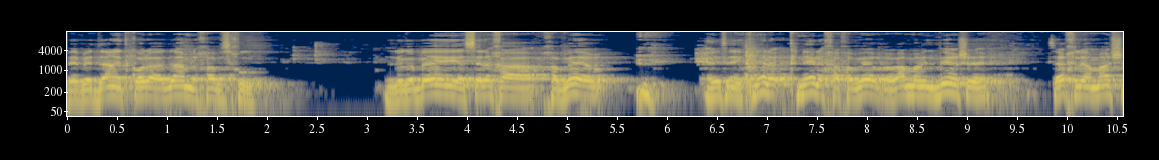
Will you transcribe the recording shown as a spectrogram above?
והבאת דן את כל האדם לך זכות. לגבי עשה לך חבר, קנה, קנה לך חבר, הרמב"ם הסביר שצריך ממש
